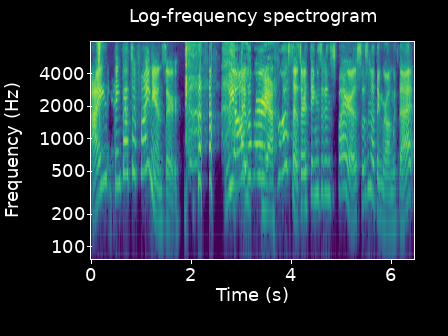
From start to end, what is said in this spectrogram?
I think that's a fine answer. we all have our yeah. process, our things that inspire us. There's nothing wrong with that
